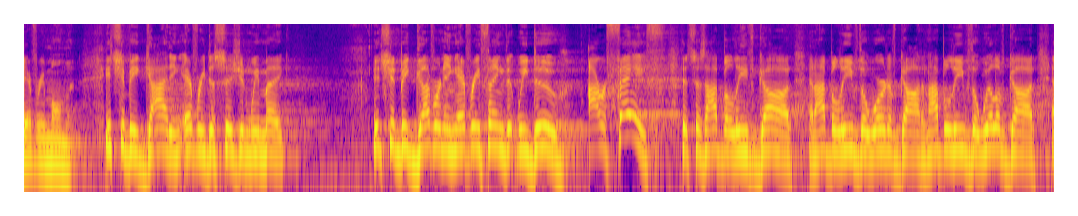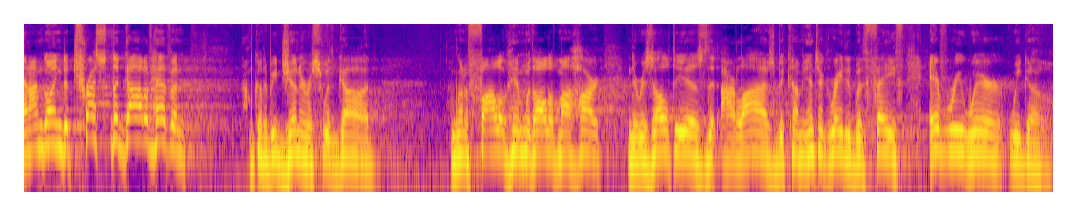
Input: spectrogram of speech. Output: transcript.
every moment, it should be guiding every decision we make. It should be governing everything that we do. Our faith that says, I believe God and I believe the Word of God and I believe the will of God and I'm going to trust the God of heaven. I'm going to be generous with God. I'm going to follow Him with all of my heart. And the result is that our lives become integrated with faith everywhere we go.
